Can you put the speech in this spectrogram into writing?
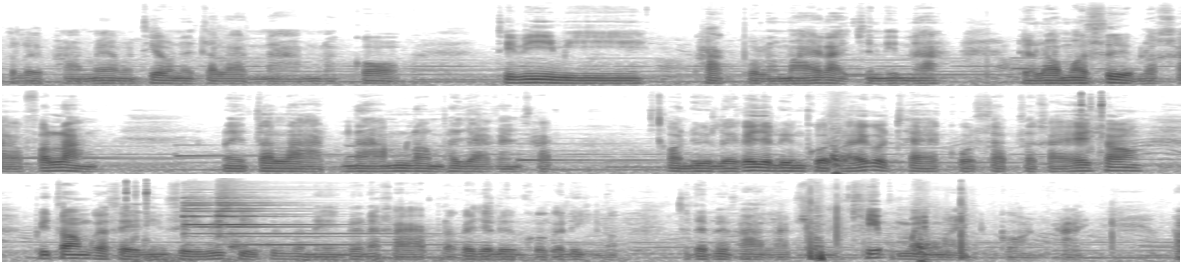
ก็เลยพาแม่มาเที่ยวในตลาดน้ำแล้วก็ที่นี่มีผักผลไม้หลายชนิดนะ เดี๋ยวเรามาสืบราคาฝรั่งในตลาดน้ำลำพญากันครับ ก่อนอื่นเลยก็อย่าลืมกดไลค์ กดแชร์ กด subscribe ให้ช่องพี่ต้อมเกษตรอินทรีย์วิถีพึ่งตนเองด้วยนะครับ แล้วก็อย่าลืมกดกระดิ่งเนาะจะได้ไม่พลาดรับชมคลิปใหม่ๆ ก่อนใครไป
